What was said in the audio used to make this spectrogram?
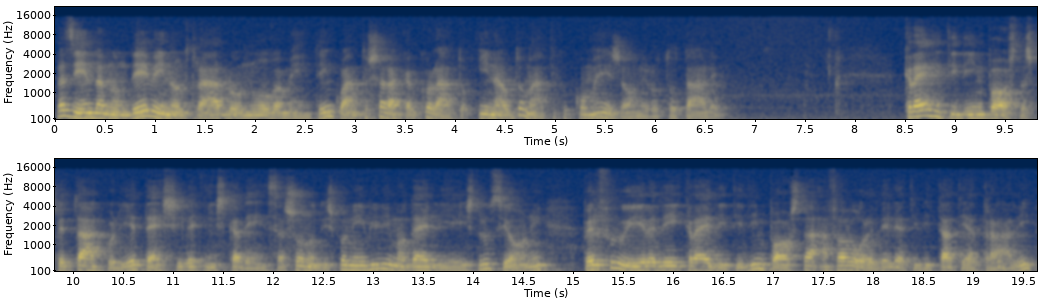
L'azienda non deve inoltrarlo nuovamente in quanto sarà calcolato in automatico come esonero totale. Crediti di imposta, spettacoli e tessile in scadenza. Sono disponibili modelli e istruzioni per fruire dei crediti di imposta a favore delle attività teatrali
